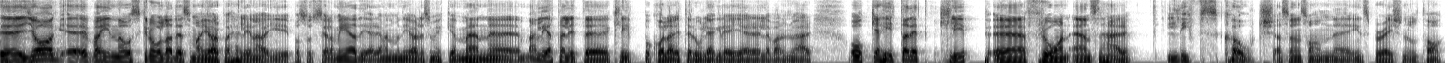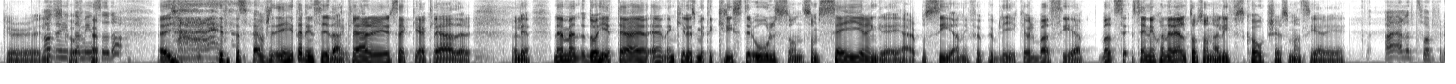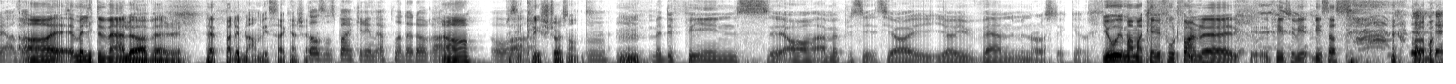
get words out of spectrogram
Eh, Jag eh, var inne och scrollade som man gör på helgerna på sociala medier. Jag vet inte om ni gör det så mycket, men eh, man letar lite klipp och kollar lite roliga grejer eller vad det nu är. Och jag hittade ett klipp från en sån här livscoach, alltså en sån eh, inspirational talker ja, du hittar min Pep. sida. jag hittade din sida, klär er i säckiga kläder. Nej, men då hittade jag en, en kille som heter Christer Olsson som säger en grej här på scen inför publik. Jag vill bara se, vad sä- säger ni generellt om sådana livscoacher som man ser i, Ja, jag har lite svårt för det alltså. ja, men lite väl överpeppade ibland vissa kanske. De som sparkar in öppnade dörrar. Ja, Och- precis, klyschor och sånt. Mm. Men det finns, ja ja, men precis. Jag, jag är ju vän med några stycken. Jo, men man kan ju fortfarande, det finns ju vi- vissa... Kolla på.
